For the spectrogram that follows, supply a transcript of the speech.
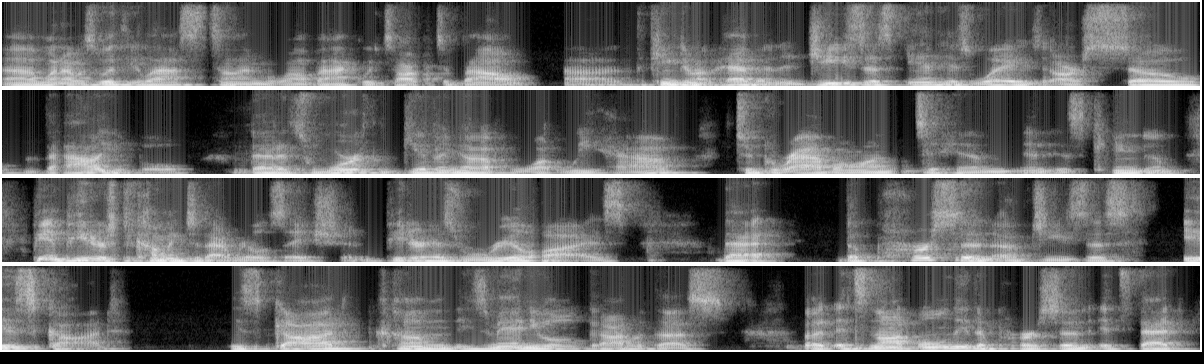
uh, when I was with you last time, a while back, we talked about uh, the kingdom of heaven, and Jesus and his ways are so valuable that it's worth giving up what we have to grab on to him and his kingdom. And Peter's coming to that realization. Peter has realized that the person of Jesus is God. He's God come, he's Emmanuel, God with us. But it's not only the person, it's that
